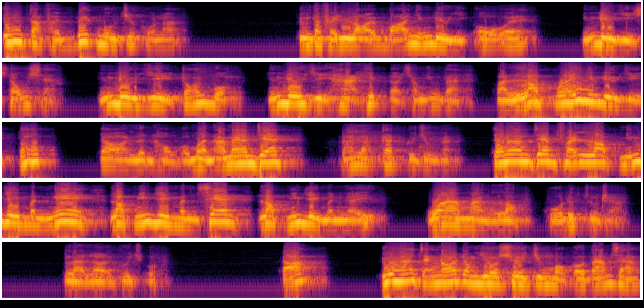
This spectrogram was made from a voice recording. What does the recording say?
Chúng ta phải biết mưu trước của nó. Chúng ta phải loại bỏ những điều gì ô uế, những điều gì xấu xa, những điều gì trói buộc, những điều gì hại hiếp đời sống chúng ta và lọc lấy những điều gì tốt cho linh hồn của mình. Amen chứ đó là cách của chúng ta. Cho nên cho em, phải lọc những gì mình nghe, lọc những gì mình xem, lọc những gì mình nghĩ qua màn lọc của Đức Chúa Trời là lời của Chúa. Đó, Chúa há chẳng nói trong vô sư chương 1 câu 8 sao?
